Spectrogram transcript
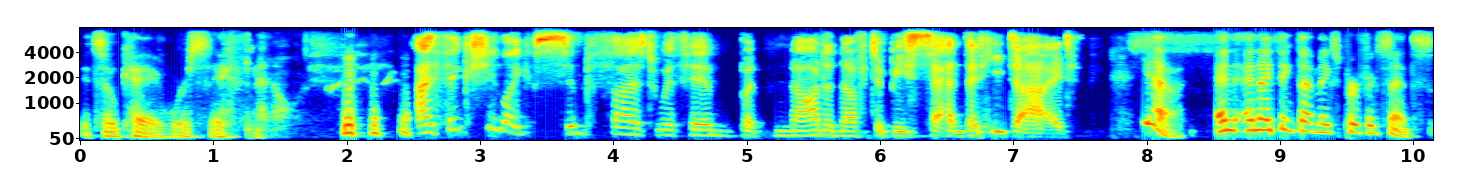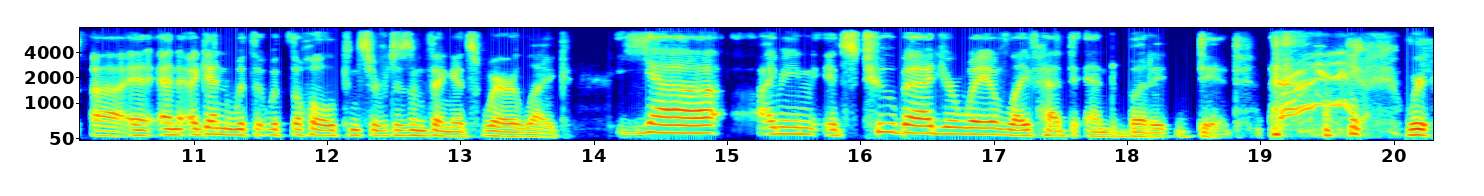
it's okay we're safe now I think she like sympathized with him, but not enough to be sad that he died. Yeah, and and I think that makes perfect sense. Uh, and and again with the, with the whole conservatism thing, it's where like, yeah, I mean, it's too bad your way of life had to end, but it did. Yeah. we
